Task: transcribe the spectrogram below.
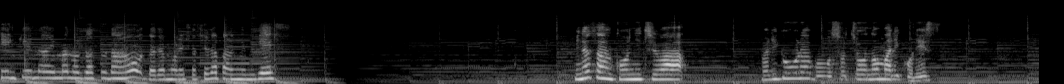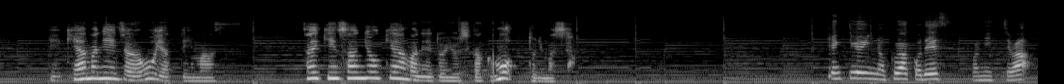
研究の合間の雑談をダダ漏れさせた番組です。皆さんこんにちはマリゴーラボ所長のマリコですえーケアマネージャーをやっています最近産業ケアマネという資格も取りました研究員の桑子です。こんにちは。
